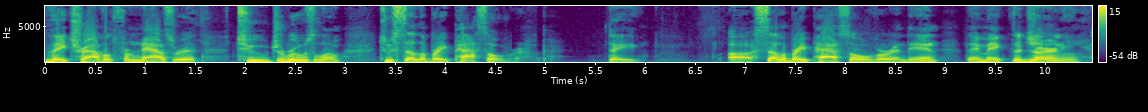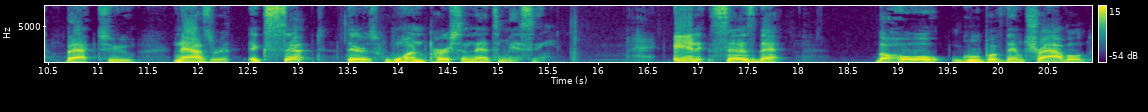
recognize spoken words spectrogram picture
they traveled from Nazareth to Jerusalem to celebrate Passover. They uh, celebrate Passover and then they make the journey back to Nazareth, except there's one person that's missing. And it says that the whole group of them traveled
